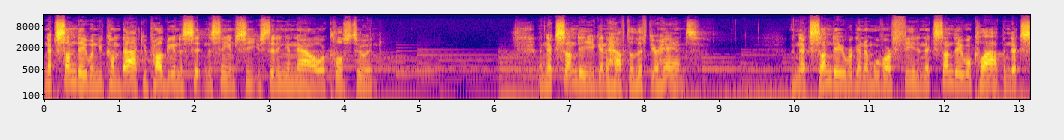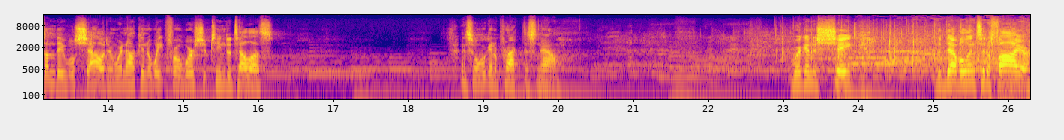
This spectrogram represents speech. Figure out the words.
Next Sunday, when you come back, you're probably going to sit in the same seat you're sitting in now or close to it. And next Sunday, you're going to have to lift your hands. And next Sunday, we're going to move our feet. And next Sunday, we'll clap. And next Sunday, we'll shout. And we're not going to wait for a worship team to tell us. And so we're going to practice now. We're going to shake the devil into the fire.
